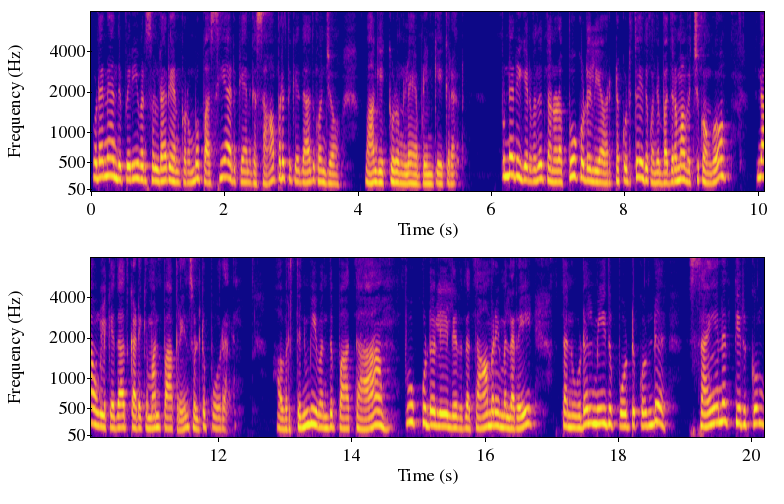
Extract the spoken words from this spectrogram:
உடனே அந்த பெரியவர் சொல்கிறார் எனக்கு ரொம்ப பசியாக இருக்குது எனக்கு சாப்பிட்றதுக்கு ஏதாவது கொஞ்சம் வாங்கி கொடுங்களேன் அப்படின்னு கேட்குறார் புண்டரீகர் வந்து தன்னோட பூக்குடலி அவர்கிட்ட கொடுத்து இதை கொஞ்சம் பத்திரமா வச்சுக்கோங்க. நான் உங்களுக்கு ஏதாவது கிடைக்குமான்னு பார்க்குறேன்னு சொல்லிட்டு போகிறார் அவர் திரும்பி வந்து பார்த்தா பூக்குடலியில் இருந்த தாமரை மலரை தன் உடல் மீது போட்டுக்கொண்டு சயனத்திற்கும்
